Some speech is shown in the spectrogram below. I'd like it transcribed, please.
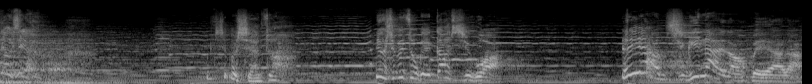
刘姐，你这么是安怎？你有啥物资格教示我？你也不是囡仔的老爸啊啦！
